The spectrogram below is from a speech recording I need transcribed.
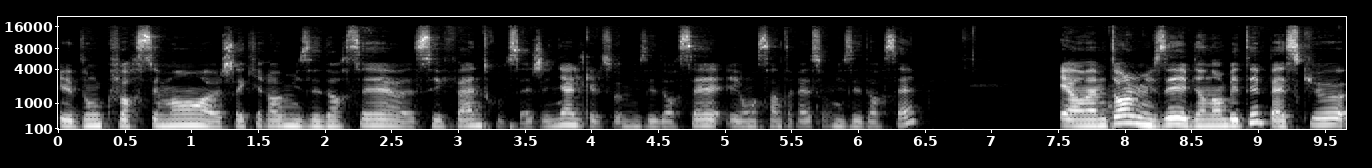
et donc forcément Shakira au musée d'Orsay ses fans trouvent ça génial qu'elle soit au musée d'Orsay et on s'intéresse au musée d'Orsay et en même temps le musée est bien embêté parce que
